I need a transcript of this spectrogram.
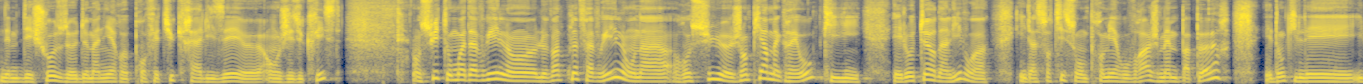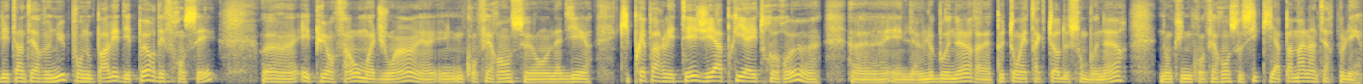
des, des, choses de manière prophétique réalisées en Jésus-Christ. Ensuite, au mois d'avril, le 29 avril, on a reçu Jean-Pierre Magréo, qui est l'auteur d'un livre. Il a sorti son premier ouvrage, Même pas peur, et donc il est, il est intervenu pour nous parler des peurs des Français. Euh, et puis enfin, au mois de juin, une conférence, on a dit, qui prépare l'été. J'ai appris à être heureux. Euh, et le bonheur, peut-on être acteur de son bonheur? Donc une conférence aussi qui a pas mal interpellé.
